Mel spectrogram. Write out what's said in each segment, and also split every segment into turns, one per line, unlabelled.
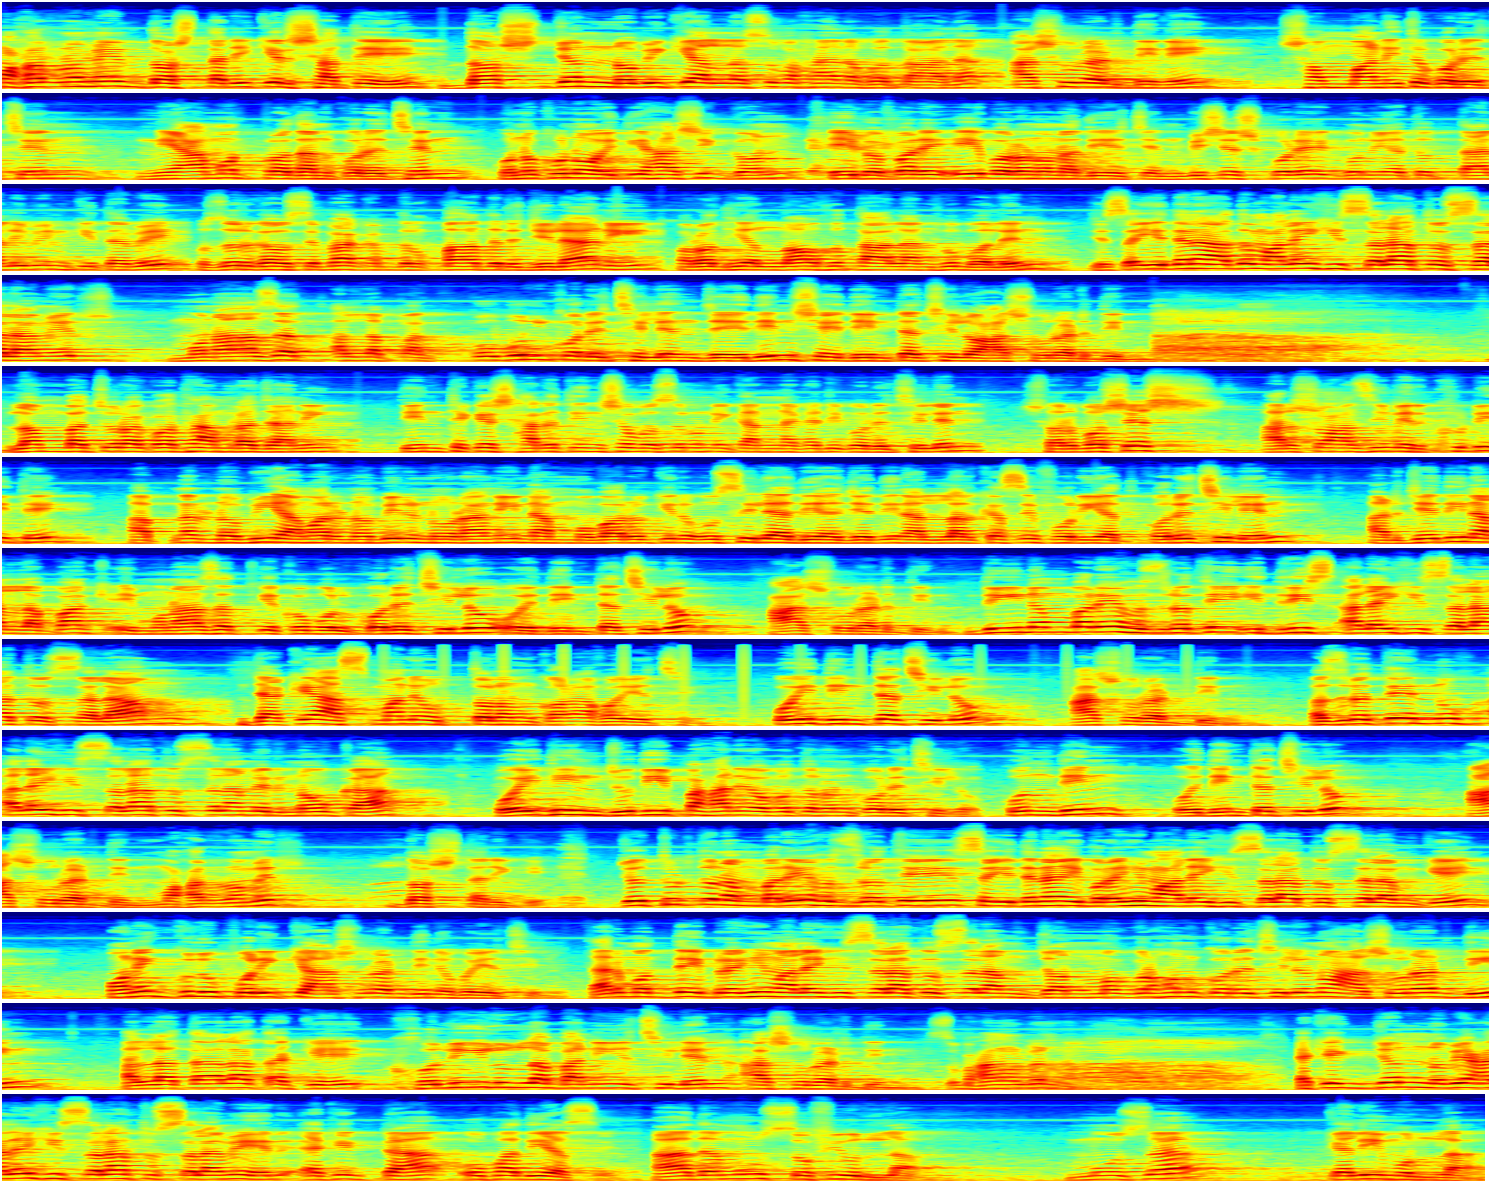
মহরমের দশ তারিখের সাথে জন নবীকে আল্লাহ সুবাহান আশুরার দিনে সম্মানিত করেছেন, নিয়ামত প্রদান করেছেন। কোন কোন ঐতিহাসিকগণ এই ব্যাপারে এই বর্ণনা দিয়েছেন। বিশেষ করে গুনিয়াত তালিবিন কিতাবে হুজুর গাউসে পাক আব্দুল কাদের জিলানি রদিয়াল্লাহ তালানহু বলেন যে সৈয়দানা আদম আলাইহি সালাতামের মোনাজাত আল্লাহ পাক কবুল করেছিলেন যে দিন, সেই দিনটা ছিল আশুরার দিন। লম্বা চূড়া কথা আমরা জানি। তিন থেকে সাড়ে তিনশো বছর উনি কান্নাকাটি করেছিলেন। সর্বশেষ আরশো আজিমের খুঁটিতে আপনার নবী, আমার নবীর নোরানি নাম মোবারকির উসিলা দিয়া যেদিন আল্লাহর কাছে ফরিয়াদ করেছিলেন আর যেদিন আল্লাহ পাক এই মোনাজাতকে কবুল করেছিল, ওই দিনটা ছিল আশুরার দিন। দুই নম্বরে হজরতে ইদ্রিস আলাইহি সালাম যাকে আসমানে উত্তোলন করা হয়েছে, ওই দিনটা ছিল আশুরার দিন। হজরতে নুহ আলাইহি সালাতামের নৌকা ওই দিন জুদি পাহাড়ে অবতরণ করেছিল। কোন দিন? ওই দিনটা ছিল আশুরার দিন, মহরমের দশ তারিখে। চতুর্থ নম্বরে হজরতে সৈয়দনা ইব্রাহিম আলাইহি সালাতামকে অনেকগুলো পরীক্ষা আশুরার দিনে হয়েছিল। তার মধ্যে ইব্রাহিম আলাইহি সালাতাম জন্মগ্রহণ করেছিলেন আশুরার দিন। আল্লাহ তাআলা তাকে খলিলুল্লাহ বানিয়েছিলেন আশুরার দিন। ভালো বলবেন না? এক একজন নবী আলাইহি সালাতামের এক একটা উপাধি আছে। আদামু সফিউল্লাহ, মুসা কালিমুল্লাহ,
